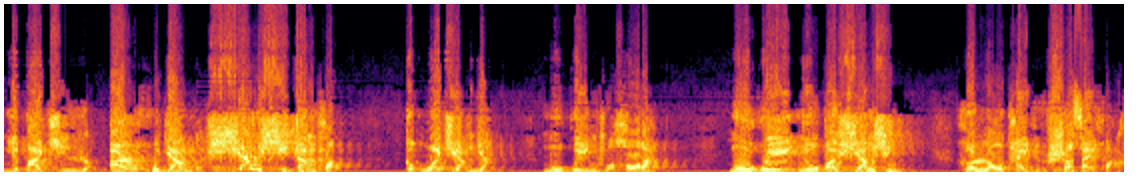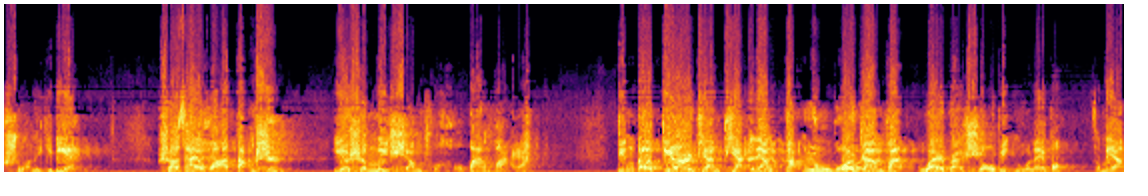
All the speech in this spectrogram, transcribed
你把今日二虎将的详细战况跟我讲讲。穆桂英说：“好吧。”穆桂英又把详情和老太君佘赛花说了一遍。佘赛花当时也是没想出好办法呀。等到第二天天亮，刚用过战饭，外边小兵又来报：怎么样？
